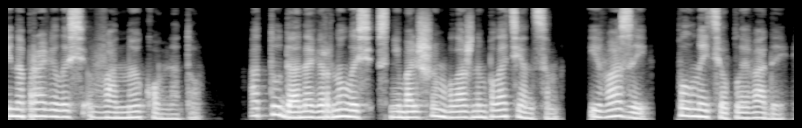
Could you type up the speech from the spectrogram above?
и направилась в ванную комнату. Оттуда она вернулась с небольшим влажным полотенцем и вазой, полной теплой воды.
